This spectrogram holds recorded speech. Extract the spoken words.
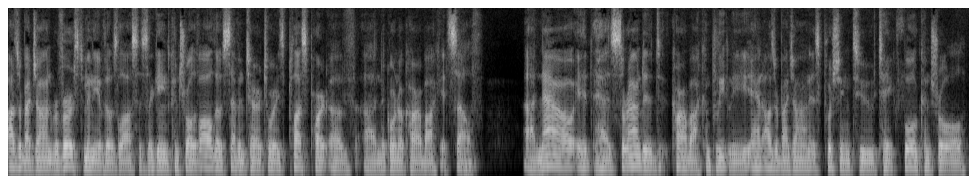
Azerbaijan reversed many of those losses. They gained control of all those seven territories, plus part of uh, Nagorno Karabakh itself. Uh, now it has surrounded Karabakh completely, and Azerbaijan is pushing to take full control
